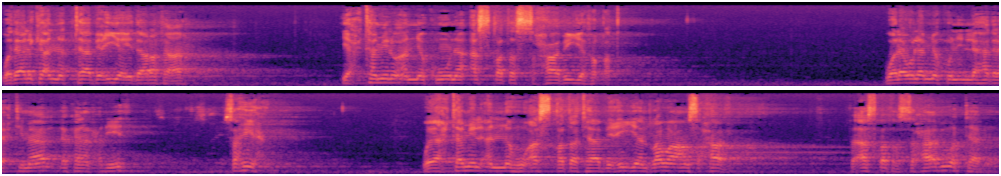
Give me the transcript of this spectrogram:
وذلك أن التابعي إذا رفعه يحتمل أن يكون أسقط الصحابي فقط. ولو لم يكن إلا هذا الاحتمال لكان الحديث صحيحا ويحتمل أنه أسقط تابعيا روى عن صحابي فأسقط الصحابي والتابعي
